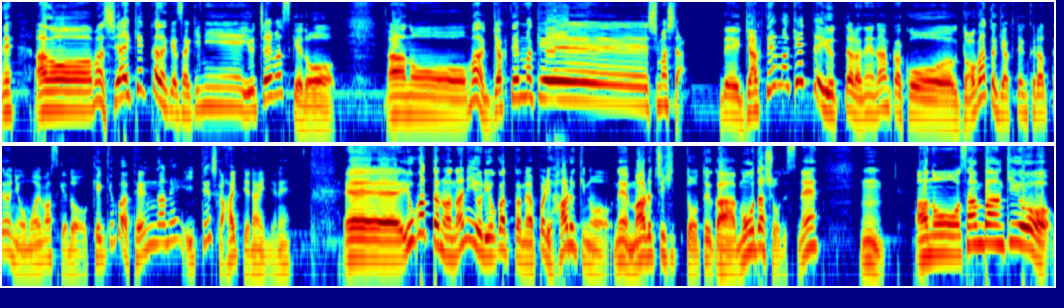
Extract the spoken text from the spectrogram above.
ね、あのーまあ、試合結果だけ先に言っちゃいますけど、あのーまあ、逆転負けしました。で、逆転負けって言ったらね、なんかこう、ドガッと逆転食らったように思いますけど、結局は点がね、1点しか入ってないんでね。えー、良かったのは何より良かったのはやっぱり春樹のね、マルチヒットというか、猛打賞ですね。うん。あのー、3番起用、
